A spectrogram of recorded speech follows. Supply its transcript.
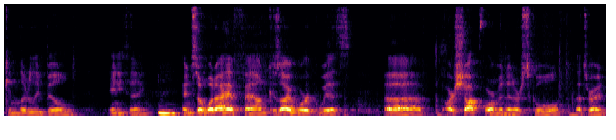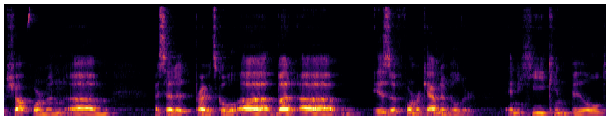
can literally build anything. And so what I have found because I work with uh, our shop foreman at our school. That's right, shop foreman. Um, I said it, private school. Uh, but uh, is a former cabinet builder, and he can build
